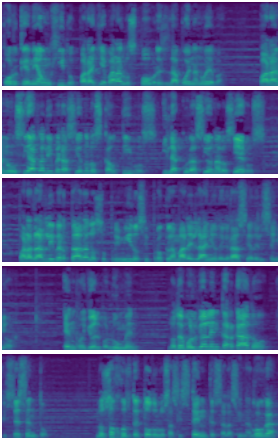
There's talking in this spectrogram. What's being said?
porque me ha ungido para llevar a los pobres la buena nueva, para anunciar la liberación a los cautivos y la curación a los ciegos, para dar libertad a los oprimidos y proclamar el año de gracia del Señor. Enrolló el volumen, lo devolvió al encargado y se sentó. Los ojos de todos los asistentes a la sinagoga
